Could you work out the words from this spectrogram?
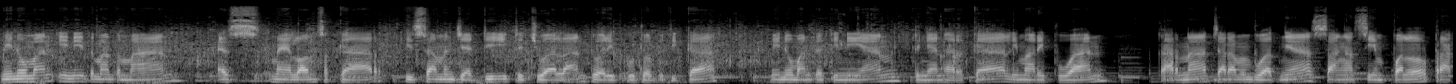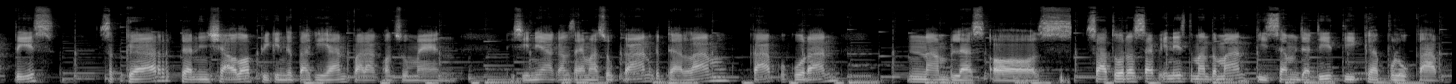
Minuman ini teman-teman es melon segar bisa menjadi ide jualan 2023 minuman kekinian dengan harga 5 ribuan karena cara membuatnya sangat simpel, praktis, segar, dan insya Allah bikin ketagihan para konsumen. Di sini akan saya masukkan ke dalam cup ukuran 16 oz. Satu resep ini teman-teman bisa menjadi 30 cup.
